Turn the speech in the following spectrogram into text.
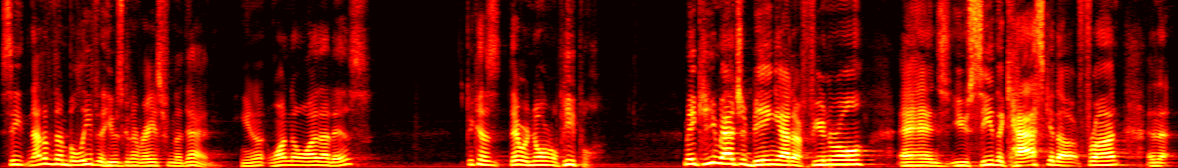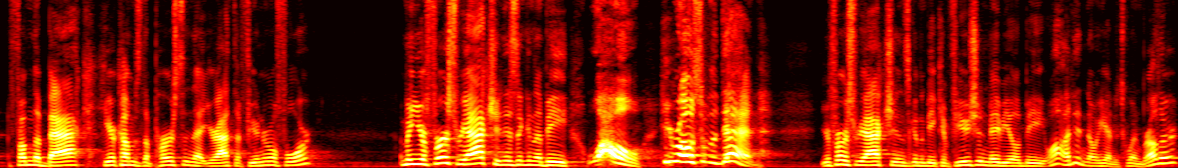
See, none of them believed that he was going to raise from the dead. You know, want to know why that is? It's because they were normal people. I mean, can you imagine being at a funeral and you see the casket up front, and from the back, here comes the person that you're at the funeral for? I mean, your first reaction isn't going to be, whoa, he rose from the dead. Your first reaction is going to be confusion. Maybe it'll be, well, I didn't know he had a twin brother.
